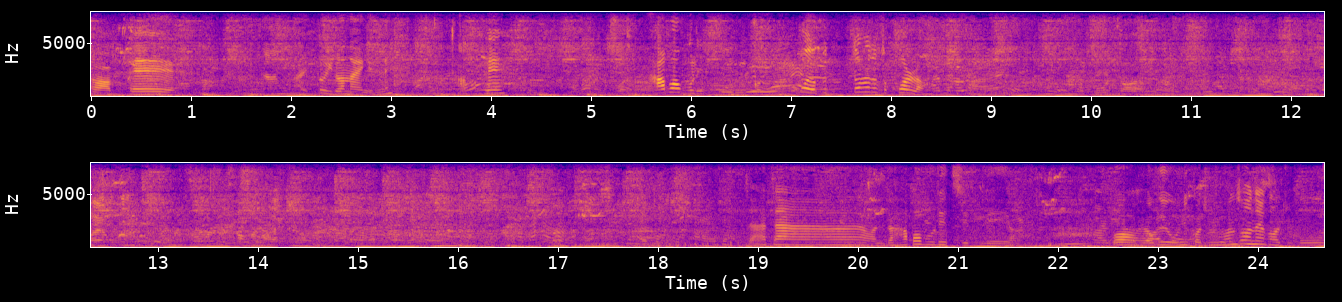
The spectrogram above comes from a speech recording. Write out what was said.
저 앞에 뷰예요. 와 여기 오니까 좀 선선해가지고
